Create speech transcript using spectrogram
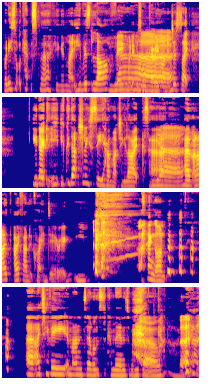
when he sort of kept smirking and like he was laughing when it was all going on, and just like you know you, you could actually see how much he likes her, Yeah. um, and I I found it quite endearing. Hang on. Uh, ITV Amanda wants to come in as. Can I? Yeah, like-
